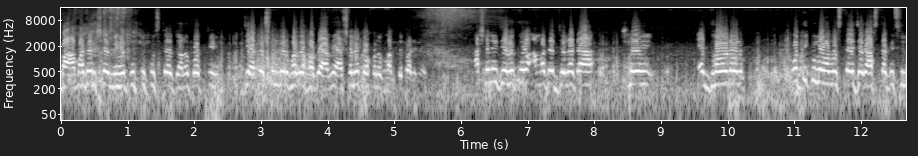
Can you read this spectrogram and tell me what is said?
বা আমাদের সেই মেহেরপুর টু কুষ্টিয়ার জনপদটি যে এত সুন্দরভাবে হবে, আমি আসলে কখনো ভাবতে পারিনি। আসলে যেহেতু আমাদের জেলাটা সেই এক ধরনের প্রতিকূল অবস্থায় যে রাস্তাটি ছিল,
